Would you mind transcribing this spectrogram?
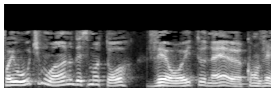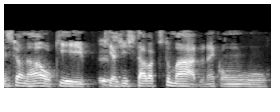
foi o último ano desse motor V8, né, convencional que, que a gente estava acostumado, né, com o,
